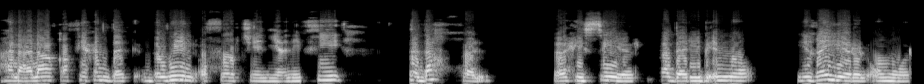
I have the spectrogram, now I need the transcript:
هالعلاقة. في عندك the wheel of fortune يعني في تدخل رح يصير قدري بإنه يغير الأمور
